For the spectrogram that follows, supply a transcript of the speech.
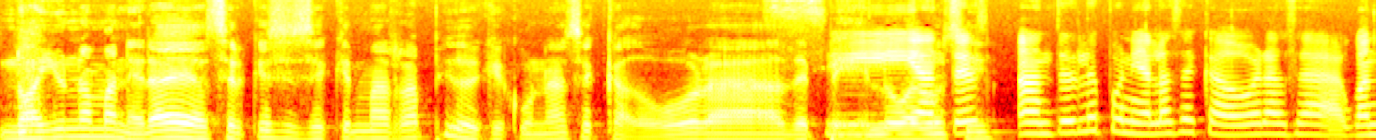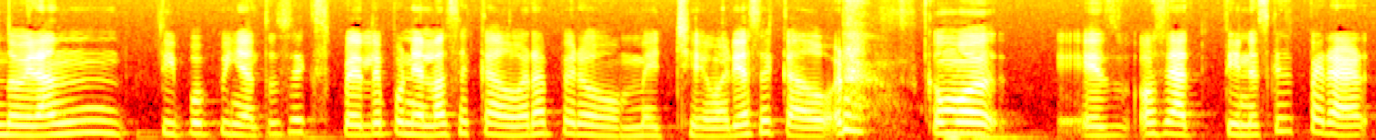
¿No hay una manera de hacer que se sequen más rápido? De que con una secadora de pelo o algo antes, así. antes le ponía la secadora, o sea, cuando eran tipo piñatos express le ponía la secadora, pero me eché varias secadoras. Como es, o sea, tienes que esperar.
